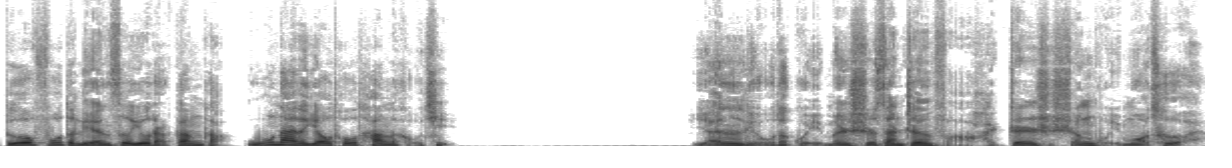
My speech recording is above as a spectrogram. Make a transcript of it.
德福的脸色有点尴尬，无奈的摇头，叹了口气。严柳的鬼门十三针法还真是神鬼莫测呀！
